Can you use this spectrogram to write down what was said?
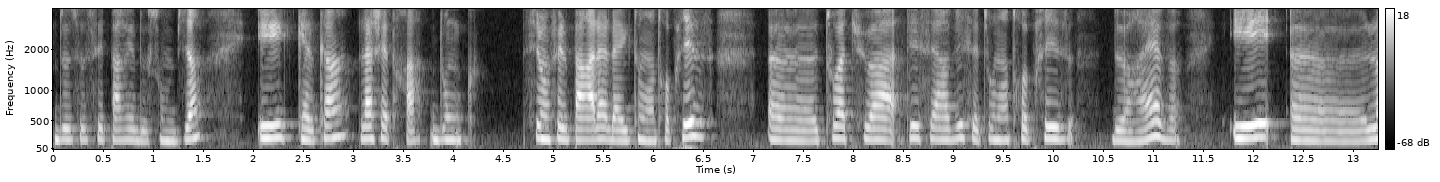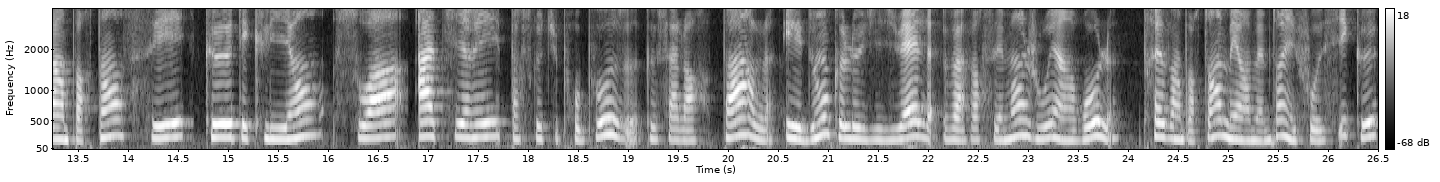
de se séparer de son bien et quelqu'un l'achètera. Donc, si on fait le parallèle avec ton entreprise, euh, toi tu as des services et ton entreprise de rêve et euh, l'important, c'est que tes clients soient attirés par ce que tu proposes, que ça leur parle. Et donc, le visuel va forcément jouer un rôle très important, mais en même temps, il faut aussi que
